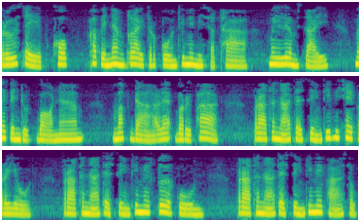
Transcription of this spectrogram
หรือเสพคบเข้าไปนั่งใกล้ตระกูลที่ไม่มีศรัทธา ไม่เลื่อมใส ไม่เป็นดุดบ่อน้ำ มักด่าและบริพาทปรารถนาแต่สิ่งที่ไม่ใช่ประโยชน์ ปรารถนาแต่สิ่งที่ไม่เกื้อกูล ปรารถนาแต่สิ่งที่ไม่ผาสุก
